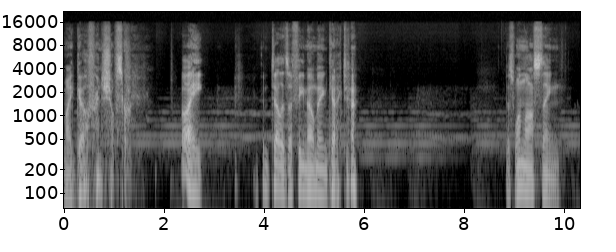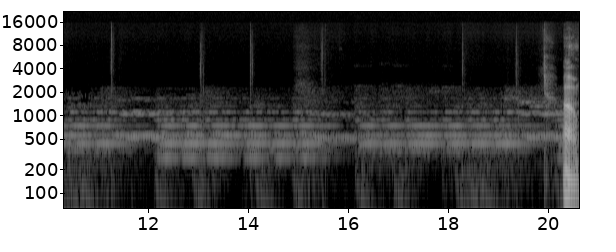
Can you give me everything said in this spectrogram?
My girlfriend shops square. Oi! Can tell it's a female main character. Just one last thing. Oh.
